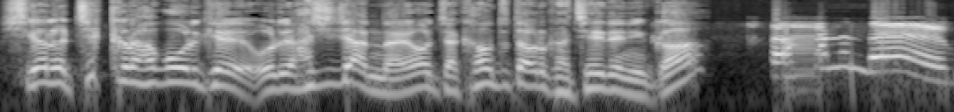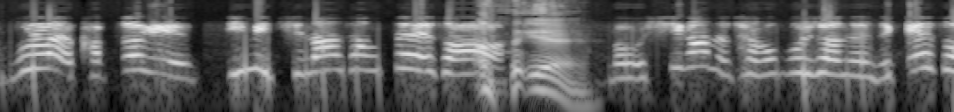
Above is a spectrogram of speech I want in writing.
시간을 체크를 하고 이렇게 오래 하시지 않나요? 자, 카운트다운을 같이 해야 되니까. 하는데, 몰라요. 갑자기 이미 지난 상태에서, 예. 뭐 시간을 잘못 보셨는지 계속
